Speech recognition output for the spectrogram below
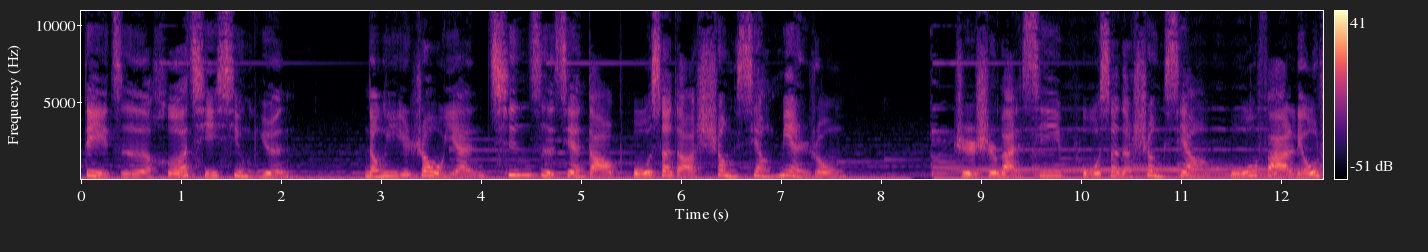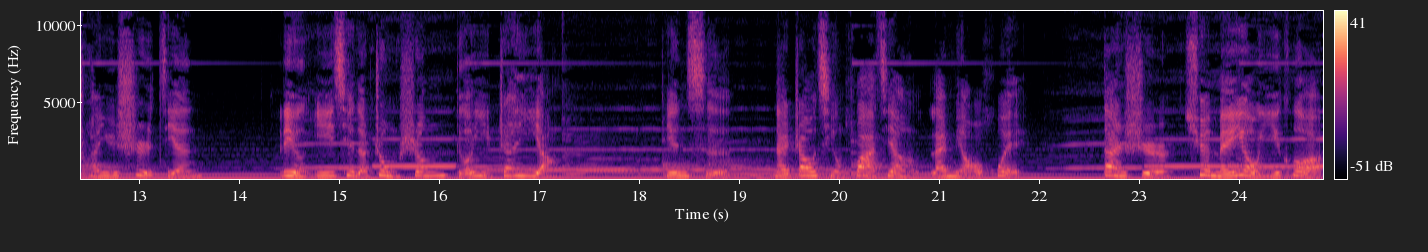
弟子何其幸运！”能以肉眼亲自见到菩萨的圣像面容，只是惋惜菩萨的圣像无法流传于世间，令一切的众生得以瞻仰，因此乃招请画匠来描绘，但是却没有一个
